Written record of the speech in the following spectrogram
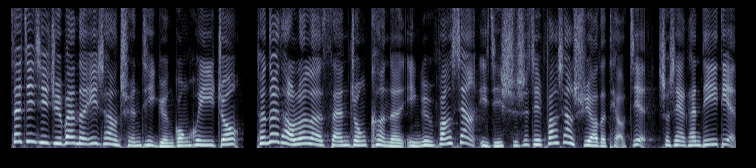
在近期举办的一场全体员工会议中。团队讨论了三种可能营运方向以及实施这方向需要的条件。首先来看第一点，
